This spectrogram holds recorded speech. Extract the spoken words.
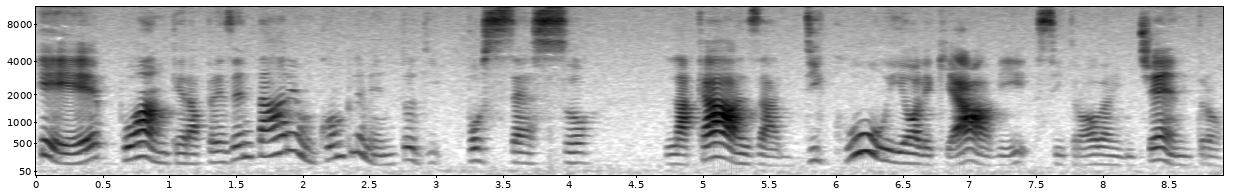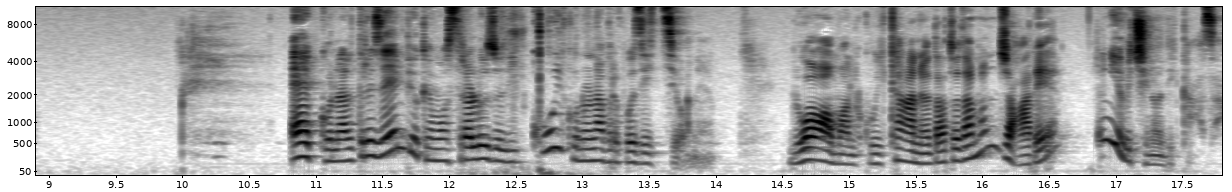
E può anche rappresentare un complemento di possesso. La casa di cui ho le chiavi si trova in centro. Ecco un altro esempio che mostra l'uso di cui con una preposizione. L'uomo al cui cane ho dato da mangiare è il mio vicino di casa.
